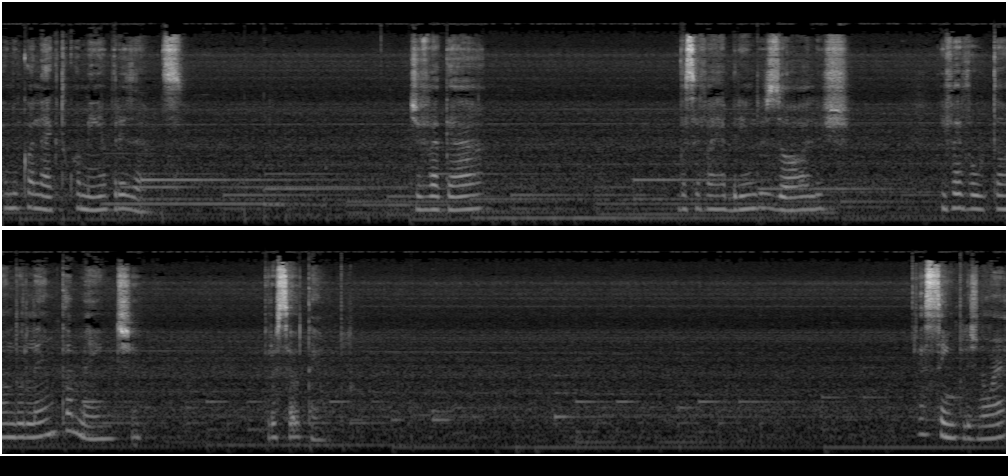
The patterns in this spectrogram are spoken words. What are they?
eu me conecto com a minha presença. Devagar, você vai abrindo os olhos e vai voltando lentamente para o seu tempo. É simples, não é?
